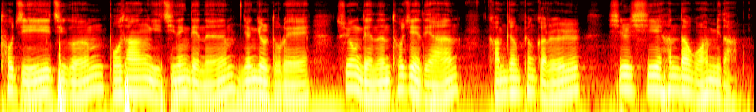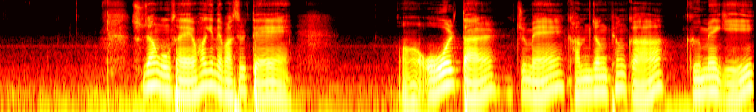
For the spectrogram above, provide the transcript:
토지 지금 보상이 진행되는 연결도로에 수용되는 토지에 대한 감정평가를 실시한다고 합니다. 수장공사에 확인해 봤을 때 어, 5월 달쯤에 감정평가 금액이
